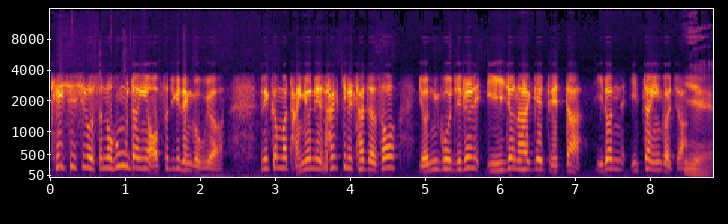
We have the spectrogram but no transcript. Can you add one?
KCC로서는 홍구장이 없어지게 된 거고요. 그러니까 뭐 당연히 살 길을 찾아서 연고지를 이전하게 됐다, 이런 입장인 거죠. 예.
